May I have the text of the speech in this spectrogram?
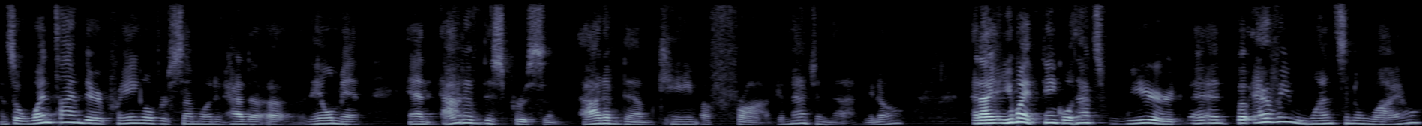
And so one time they were praying over someone who had a, a, an ailment, and out of this person, out of them came a frog. Imagine that, you know? And I, you might think, well, that's weird. And, but every once in a while,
